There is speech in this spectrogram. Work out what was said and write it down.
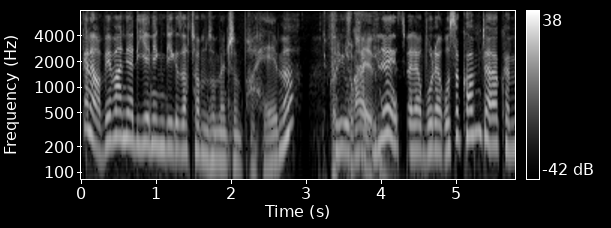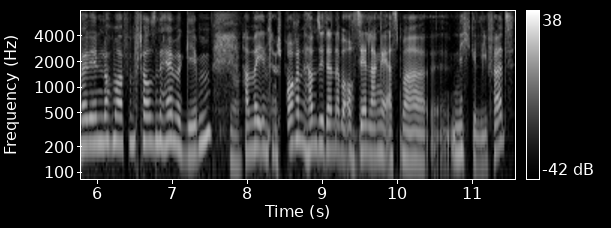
genau, wir waren ja diejenigen, die gesagt haben, so Mensch, ein paar Helme für die Ukraine. Jetzt, wo der Russe kommt, da können wir denen nochmal 5000 Helme geben. Ja. Haben wir ihnen versprochen, haben sie dann aber auch sehr lange erstmal äh, nicht geliefert.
